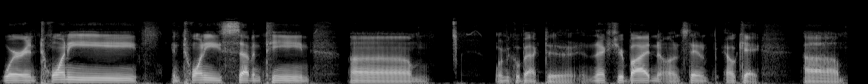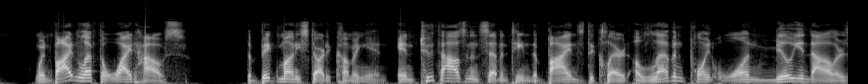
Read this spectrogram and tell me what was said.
Where in 20 in 2017, um, let me go back to next year. Biden on stand. Okay, um, when Biden left the White House the big money started coming in. In 2017, the Bidens declared $11.1 million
